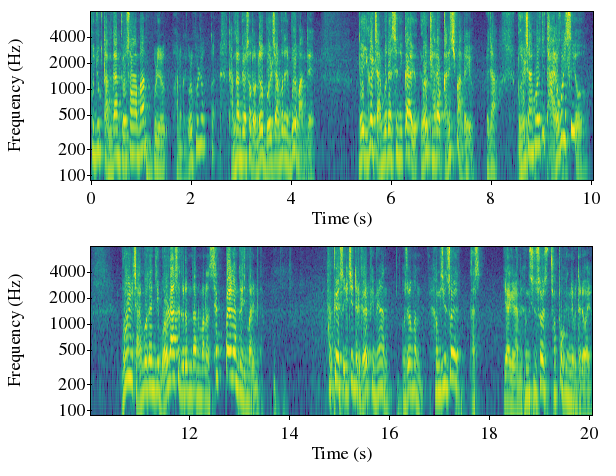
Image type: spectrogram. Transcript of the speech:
훈육 담당 교사만 훈련하는 거예요. 그리고 훈육 담당 교사도 너 뭘 잘못했는지 물으면 안 돼. 너 이걸 잘못했으니까 이렇게 하라고 가르치면 안 돼요. 왜냐? 뭘 잘못했는지 다 알고 있어요. 뭘 잘못했는지 몰라서 그런다는 말은 새빨간 거짓말입니다. 학교에서 일진들을 괴롭히면 요즘은 흥신소에 가서 이야기를 하면 흥신소에서 조폭 형님을 데려와요.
